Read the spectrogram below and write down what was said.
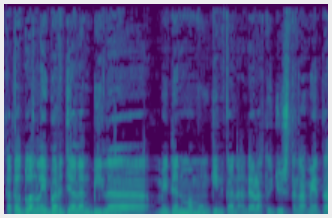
Ketentuan lebar jalan bila medan memungkinkan adalah 7,5 meter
